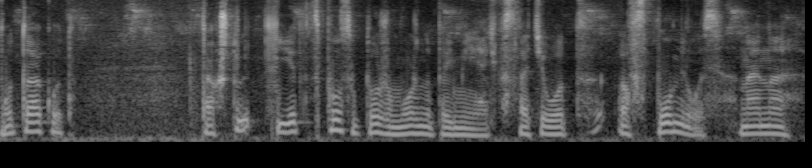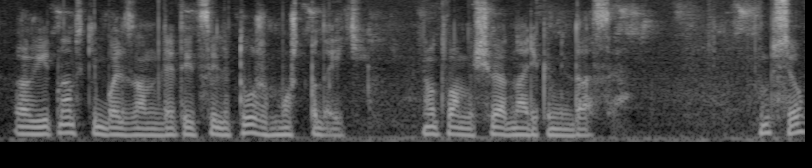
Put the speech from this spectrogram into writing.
Вот так вот. Так что и этот способ тоже можно применять. Кстати, вот вспомнилось, наверное, вьетнамский бальзам для этой цели тоже может подойти. Вот вам еще одна рекомендация. Ну все.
